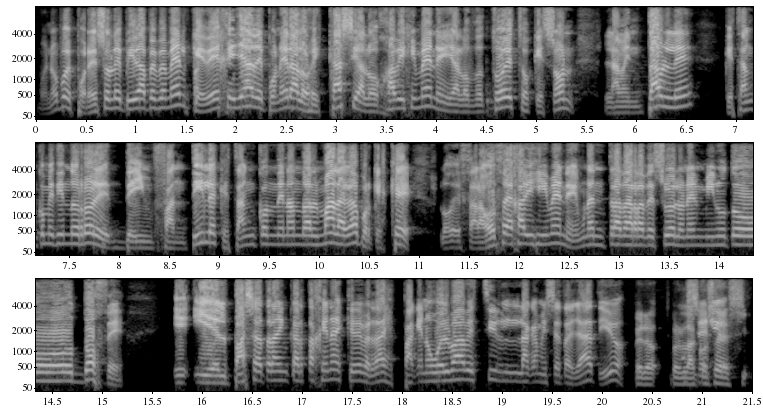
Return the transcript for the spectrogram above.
Bueno, pues por eso le pido a Pepe Mel que deje ya de poner a los Escasi, a los Javi Jiménez y a los todos estos que son lamentables, que están cometiendo errores de infantiles, que están condenando al Málaga, porque es que lo de Zaragoza de Javi Jiménez, una entrada a ras de suelo en el minuto 12 y, y el pase atrás en Cartagena, es que de verdad es para que no vuelva a vestir la camiseta ya, tío. Pero, pero ¿En la serio? cosa es, si,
